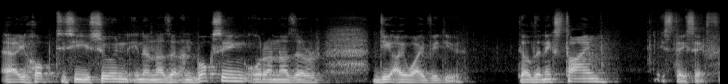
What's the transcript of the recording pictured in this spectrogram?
I hope to see you soon in another unboxing or another DIY video. Till the next time, stay safe.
